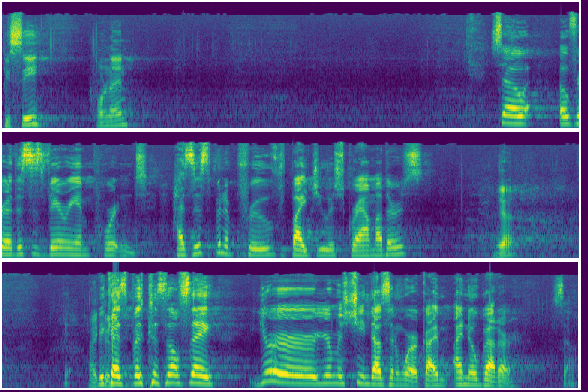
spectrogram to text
PC, online? So, Ofer, this is very important. Has this been approved by Jewish grandmothers? Yeah? I can- Because, because they'll say, your, your machine doesn't work. I, I know better. So,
